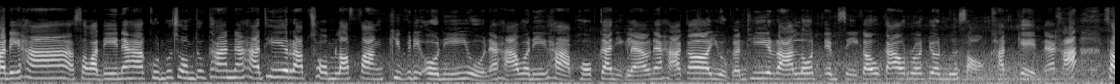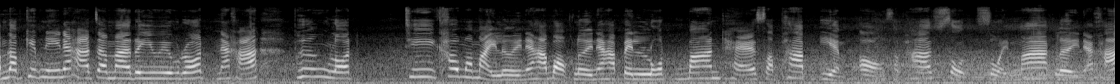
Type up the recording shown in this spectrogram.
วัสดีค่ะ สวัสดีนะคะ คุณผู้ชมทุกท่านนะคะ ที่รับชมรับฟังคลิปวิดีโอนี้อยู่นะคะ วันนี้ค่ะพบกันอีกแล้วนะคะ ก็อยู่กันที่ร้านรถ MC99 รถยนต์มือ 2 คัดเกตนะคะสำหรับคลิปนี้นะคะจะมารีวิวรถนะคะเพึ่งรถที่เข้ามาใหม่เลยนะคะ บอกเลยนะคะ เป็นรถบ้านแท้สภาพเอี่ยมอ่องสภาพสดสวยมากเลยนะคะ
